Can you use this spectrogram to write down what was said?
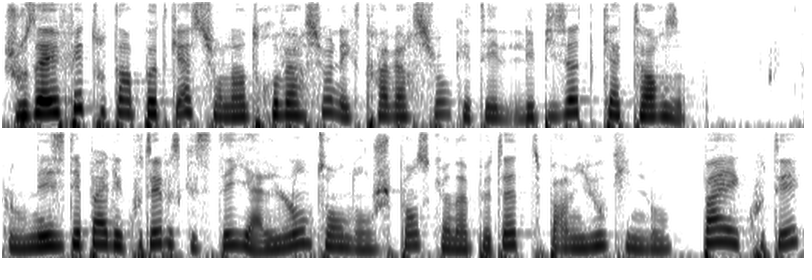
Je vous avais fait tout un podcast sur l'introversion et l'extraversion, qui était l'épisode 14. N'hésitez pas à l'écouter parce que c'était il y a longtemps, donc je pense qu'il y en a peut-être parmi vous qui ne l'ont pas écouté.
